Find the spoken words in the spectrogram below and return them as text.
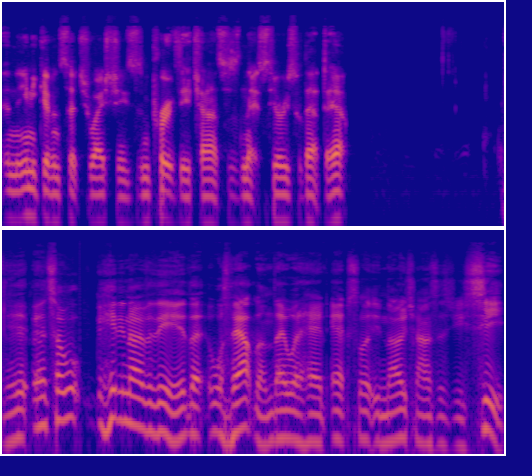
in any given situation, he's improved their chances in that series without doubt. Yeah, and so heading over there, that without them, they would have had absolutely no chance, as you said.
